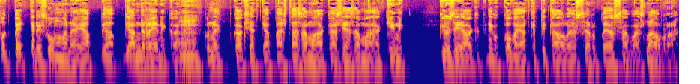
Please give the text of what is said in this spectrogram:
vaikka Petteri Summanen ja, ja Janne Reinikainen, mm. kun ne kaksi jätkää päästään samaan aikaan siihen samaan häkkiin, niin kyllä siinä aika niin kuin kova jätkä pitää olla, jos se rupeaa jossain vaiheessa nauraa.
